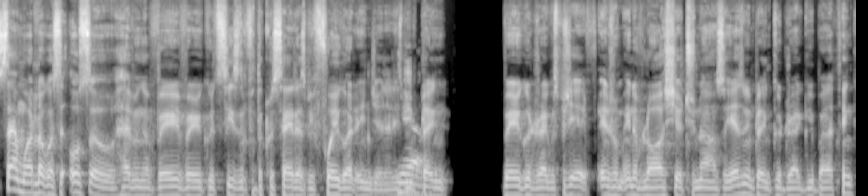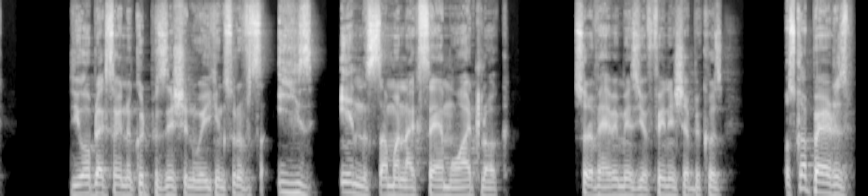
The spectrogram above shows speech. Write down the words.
Sam Whitelock was also having a very, very good season for the Crusaders before he got injured, and he's yeah. been playing very good rugby, especially from end of last year to now. So he has been playing good rugby. But I think the All Blacks are in a good position where you can sort of ease in someone like Sam Whitelock, sort of have him as your finisher because Scott Barrett has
